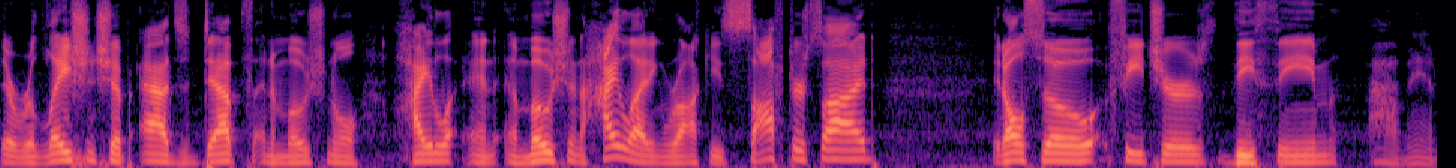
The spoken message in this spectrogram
Their relationship adds depth and emotional highlight and emotion, highlighting Rocky's softer side. It also features the theme. Oh man,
